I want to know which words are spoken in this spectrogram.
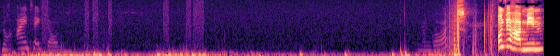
Noch ein Takedown. Oh mein Gott. Und wir haben ihn.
